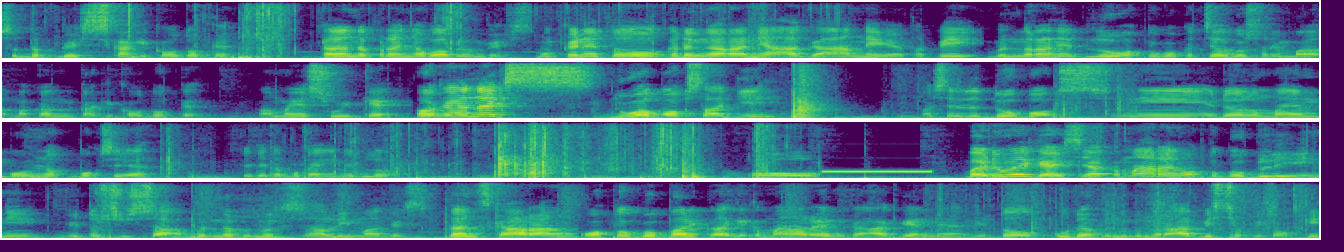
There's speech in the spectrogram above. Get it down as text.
Sedep guys, kaki kodok ya. Kalian udah pernah nyoba belum guys? Mungkin itu kedengarannya agak aneh ya, tapi beneran ya dulu waktu gue kecil gue sering banget makan kaki kodok ya. Namanya suike. Oke, next. Dua box lagi. Masih ada dua box. Ini udah lumayan bonyok boxnya ya. Jadi kita buka ini dulu. Oh, By the way guys, ya kemarin waktu gue beli ini, itu sisa bener-bener sisa 5 guys. Dan sekarang waktu gue balik lagi kemarin ke agennya, itu udah bener-bener habis coki-coki.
